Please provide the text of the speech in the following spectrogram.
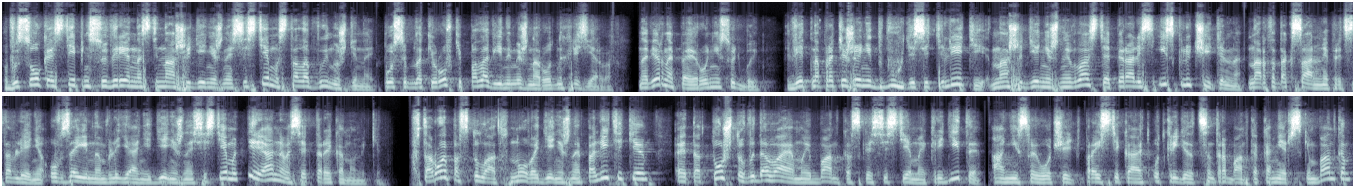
Высокая степень суверенности нашей денежной системы стала вынужденной после блокировки половины международных резервов. Наверное, по иронии судьбы. Ведь на протяжении двух десятилетий наши денежные власти опирались исключительно на ортодоксальные представления о взаимном влиянии денежной системы и реального сектора экономики. Второй постулат новой денежной политики – это то, что выдаваемые банковской системой кредиты, а они в свою очередь проистекают от кредита Центробанка коммерческим банкам,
